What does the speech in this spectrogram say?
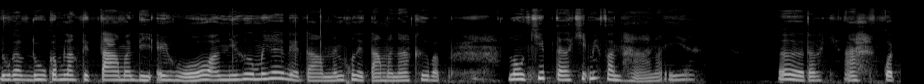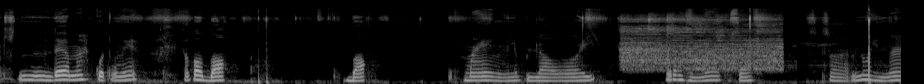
ดูกันดูกำลังติดตามมาดิไอ้โห อันนี้คือไม่ใช่ติดตามนะมีคนติดตามมานะ คือแบบ ลงคลิปแต่ละคลิปไม่ฟันหาเนาะไอ้เหี้ยเออ แต่อะกดเหมือนเดิมนะ กดตรงนี้ แล้วก็บล็อกบล็อกแม่งเรียบร้อย ไม่ต้องเห็นหน้ากูซะสาไม่ต้องเห็นหน้า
